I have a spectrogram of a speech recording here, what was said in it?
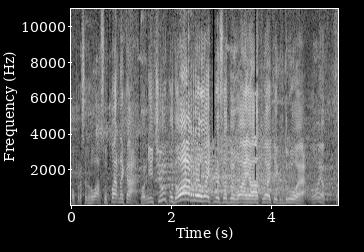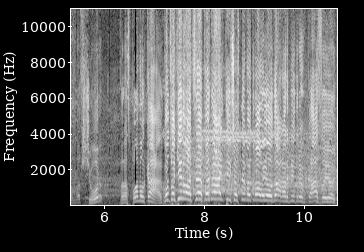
Попресингував суперника. Корнійчук. Удар ледь не забиває Атлетік вдруге. Ой, там Щур. Зараз помилка. Константінова. Це пенальті. Шестиметровий удар. Арбітри вказують.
